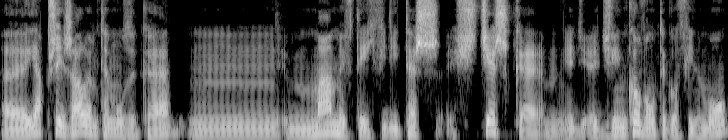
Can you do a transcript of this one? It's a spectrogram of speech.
E, ja przejrzałem tę muzykę. Mm, mamy w tej chwili też ścieżkę mm, dźwiękową tego filmu.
